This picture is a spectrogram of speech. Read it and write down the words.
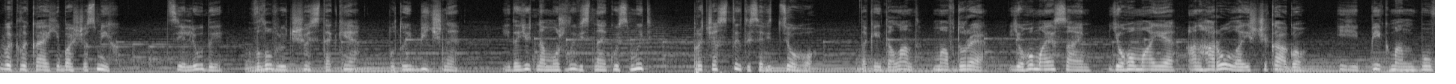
викликає хіба що сміх. Ці люди вловлюють щось таке потойбічне і дають нам можливість на якусь мить причаститися від цього. Такий талант мав Доре, його має Сайм, його має Ангарола із Чикаго. І Пікман був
